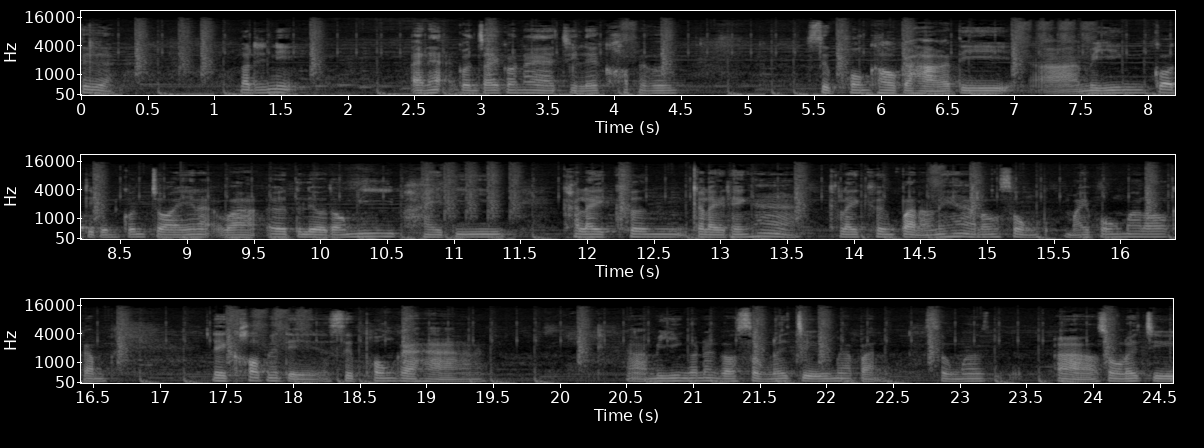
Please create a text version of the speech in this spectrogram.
ซื้อแล้วที่นี้อันเนี้ยกลใจก็น่าจิเลครอบเนี่ยเพิ่นสืบพงเขากะหากะตีอ่ามียิ่งก็ที่เป็นกลจอยนะว่าเออตะเลียวต้องมีไผตี คลายเคืองกะไหลแทง5คลายเครื่องปั่นเอาใน5ลองส่งหมายพงมาล้อกับเลขครอบนี่ติสืบพงกะหาอ่ามียิ่งก็นั่นก็ส่งได้จื้อมาปั่นส่งมาอ่าส่งรายจือ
